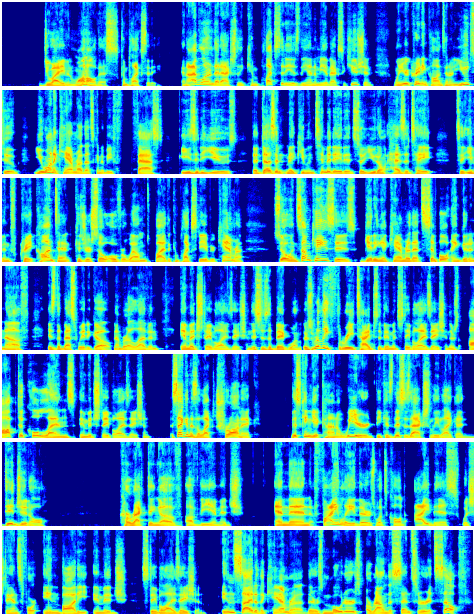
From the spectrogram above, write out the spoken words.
do I even want all this complexity? And I've learned that actually complexity is the enemy of execution. When you're creating content on YouTube, you want a camera that's going to be fast, easy to use, that doesn't make you intimidated so you don't hesitate to even create content because you're so overwhelmed by the complexity of your camera. So, in some cases, getting a camera that's simple and good enough is the best way to go. Number 11, image stabilization. This is a big one. There's really three types of image stabilization there's optical lens image stabilization, the second is electronic. This can get kind of weird because this is actually like a digital correcting of, of the image. And then finally, there's what's called IBIS, which stands for in body image stabilization inside of the camera, there's motors around the sensor itself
